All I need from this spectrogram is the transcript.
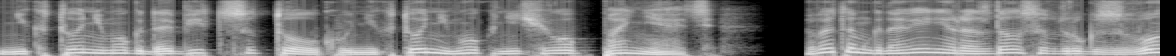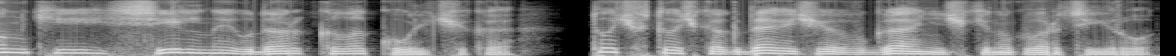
Никто не мог добиться толку, никто не мог ничего понять. В это мгновение раздался вдруг звонкий, сильный удар колокольчика, точь-в-точь, точь, как давеча в Ганечкину квартиру.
